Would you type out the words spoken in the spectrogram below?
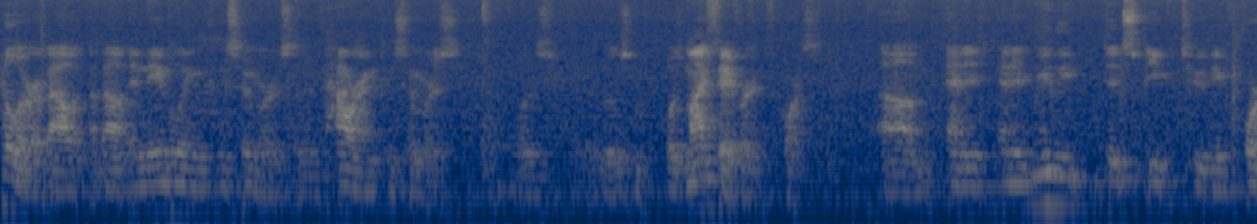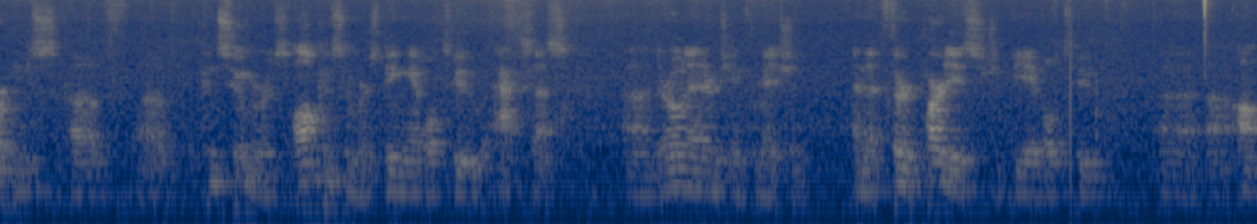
pillar about, about enabling consumers and empowering consumers was, was, was my favorite, of course. Um, and it, and it really did speak to the importance of, of consumers, all consumers being able to access uh, their own energy information. And that third parties should be able to uh, uh,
